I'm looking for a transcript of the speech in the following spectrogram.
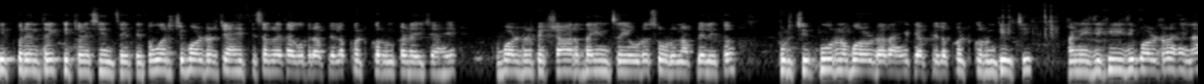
इथपर्यंत एक्केचाळीस इंच येते. तर वरची बॉर्डर जी आहे ती सगळ्यात अगोदर आपल्याला कट करून काढायची आहे. बॉर्डरपेक्षा अर्धा इंच एवढं सोडून आपल्याला इथं पुढची पूर्ण बॉर्डर आहे ती आपल्याला कट करून घ्यायची. आणि जी ही जी बॉर्डर आहे ना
